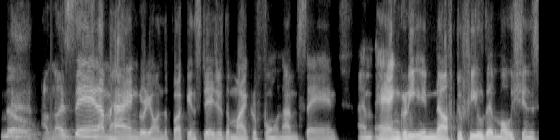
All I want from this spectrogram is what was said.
no. I'm not saying I'm angry on the fucking stage with the microphone. I'm saying I'm angry enough to feel the emotions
